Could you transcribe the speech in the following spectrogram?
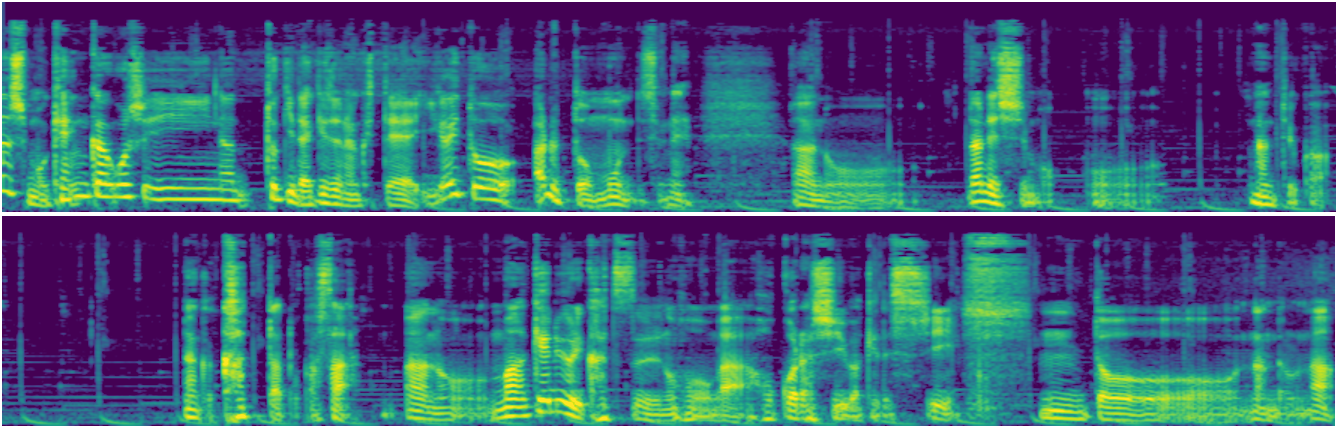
ずしも喧嘩腰な時だけじゃなくて意外とあると思うんですよね。あの誰しも何て言うかなんか勝ったとかさあの負けるより勝つの方が誇らしいわけですしうんとなんだろうな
